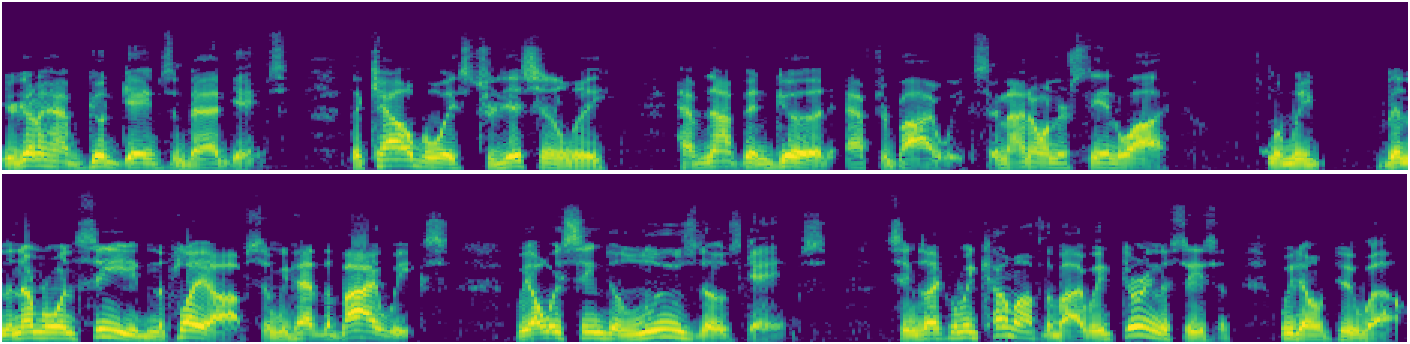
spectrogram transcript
You're going to have good games and bad games. The Cowboys traditionally have not been good after bye weeks, and I don't understand why. When we've been the number one seed in the playoffs and we've had the bye weeks, we always seem to lose those games. Seems like when we come off the bye week during the season, we don't do well.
